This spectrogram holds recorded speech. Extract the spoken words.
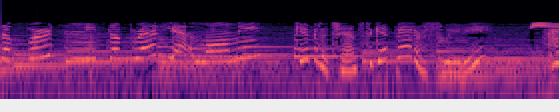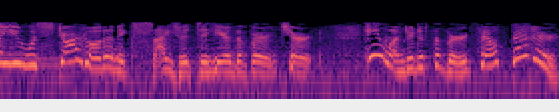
The bird didn't eat the bread yet, Mommy. Give it a chance to get better, sweetie. Caillou was startled and excited to hear the bird chirp. He wondered if the bird felt better.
